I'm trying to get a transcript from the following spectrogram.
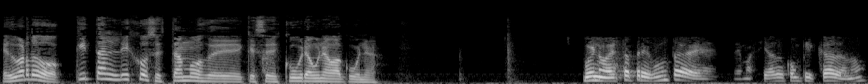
Eduardo, ¿qué tan lejos estamos de que se descubra una vacuna? Bueno, esta pregunta es demasiado complicada, ¿no?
